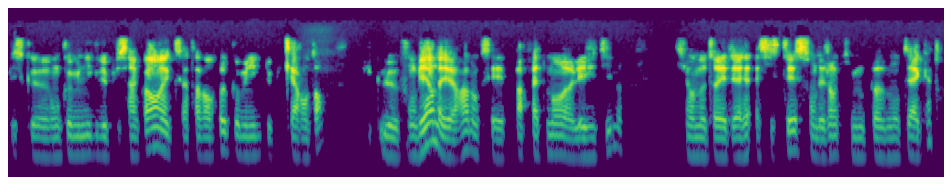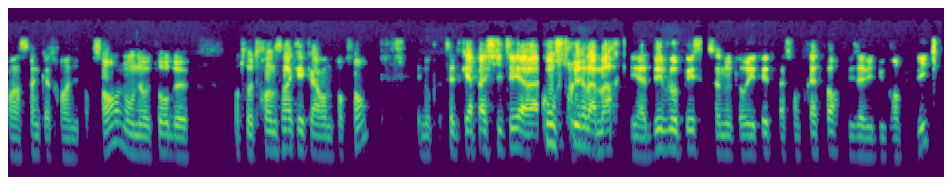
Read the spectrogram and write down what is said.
puisqu'on communique depuis 5 ans et que certains d'entre eux communiquent depuis 40 ans, le font bien d'ailleurs, hein, donc c'est parfaitement euh, légitime. Si en notoriété assistée, sont des gens qui peuvent monter à 85-90%. Nous, on est autour de entre 35 et 40 Et donc cette capacité à construire la marque et à développer sa notoriété de façon très forte vis-à-vis du grand public,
